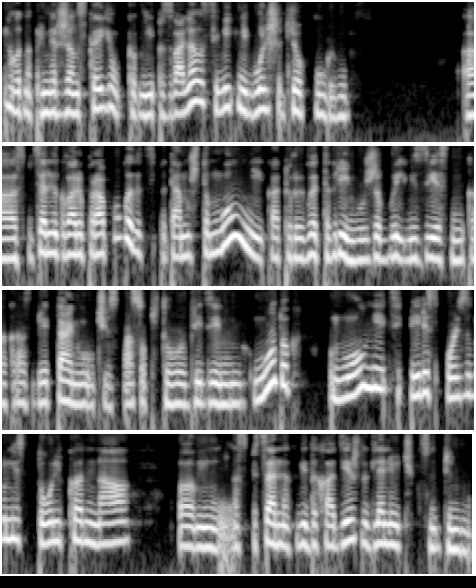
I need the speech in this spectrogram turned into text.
ну вот, например, женская юбка мне позволяла иметь не больше трех пуговиц. А, специально говорю про пуговицы, потому что молнии, которые в это время уже были известны как раз Британии, очень способствовала введению их моду, молнии теперь использовались только на эм, специальных видах одежды для летчиков, например.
